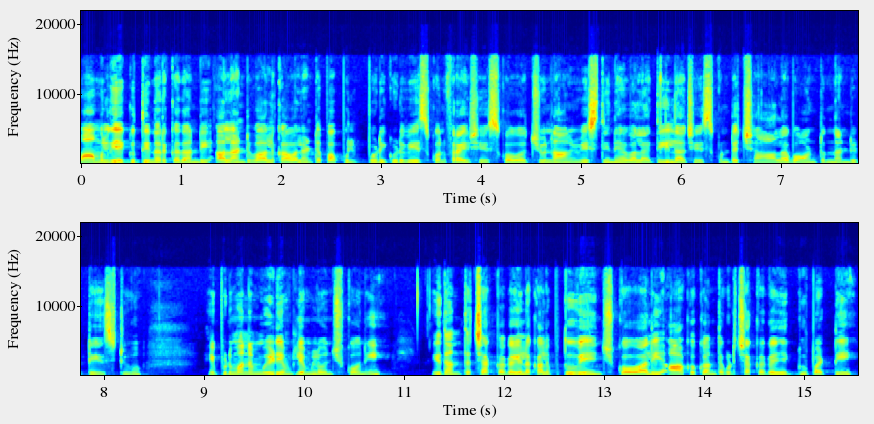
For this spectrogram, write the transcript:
మామూలుగా ఎగ్ తినరు కదండి. అలాంటి వాళ్ళు కావాలంటే పప్పుల పొడి కూడా వేసుకొని ఫ్రై చేసుకోవచ్చు. నాన్ వెజ్ తినే వాళ్ళైతే ఇలా చేసుకుంటే చాలా బాగుంటుందండి టేస్ట్. ఇప్పుడు మనం మీడియం ఫ్లేమ్లో ఉంచుకొని ఇదంతా చక్కగా ఇలా కలుపుతూ వేయించుకోవాలి. ఆకుకు అంతా కూడా చక్కగా ఎగ్గు పట్టి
